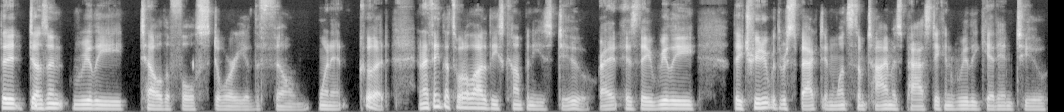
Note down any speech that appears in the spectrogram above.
that it mm. doesn't really tell the full story of the film when it could. And I think that's what a lot of these companies do, right? Is they really they treat it with respect and once some time has passed, they can really get into,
